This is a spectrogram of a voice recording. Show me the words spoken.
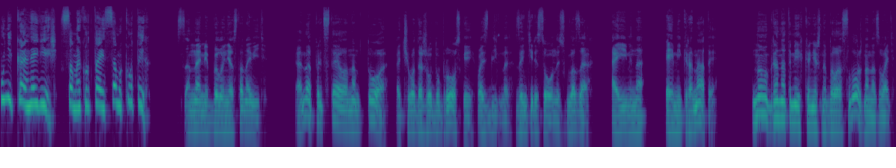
уникальная вещь! Самая крутая из самых крутых!» С нами было не остановить. Она представила нам то, от чего даже у Дубровской возникла заинтересованность в глазах, а именно эми-гранаты. Но гранатами их, конечно, было сложно назвать,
